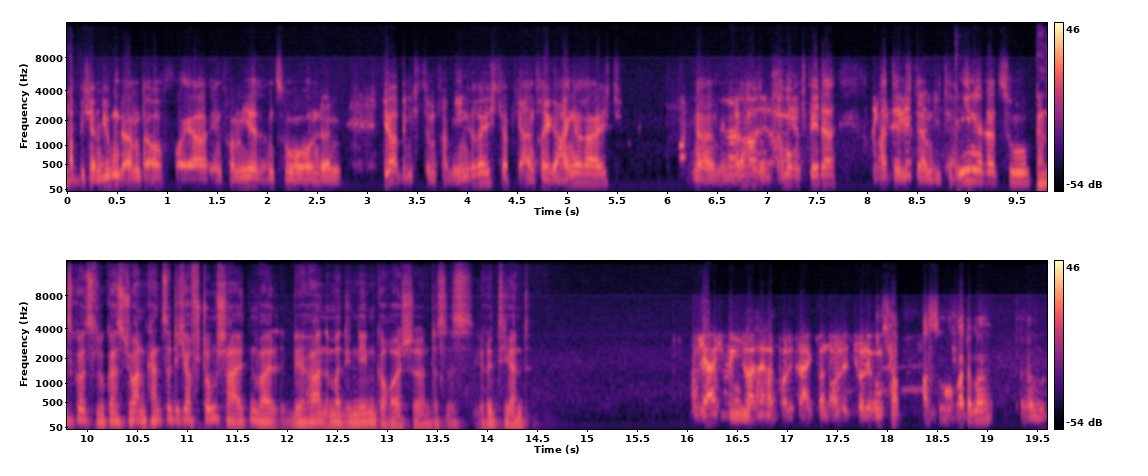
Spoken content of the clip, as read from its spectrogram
Habe ich am Jugendamt auch vorher informiert und so. Und dann, ja, bin ich zum Familiengericht, habe die Anträge eingereicht. Na, ja, also ein paar Wochen später hatte ich dann die Termine dazu. ganz kurz, Lukas, Joan, kannst du dich auf stumm schalten, weil wir hören immer die Nebengeräusche und das ist irritierend. Ja, ich bin gerade in der Polizeikontrolle. Entschuldigung. Ich hab, ach so, warte mal. Ähm,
